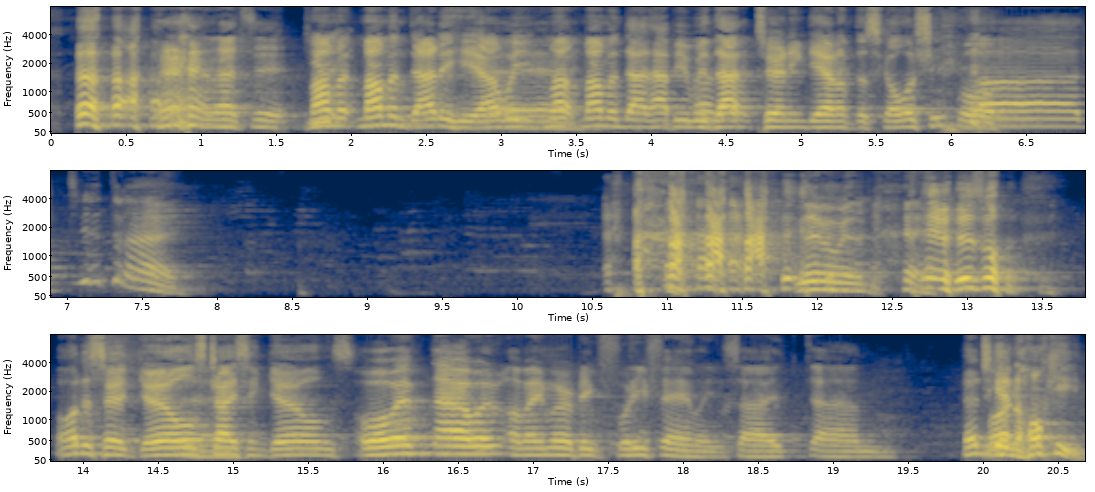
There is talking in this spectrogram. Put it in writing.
That's it. Mum, and- mum and dad are here. Are we, Yeah. mum, mum and dad happy with Mum, that turning down of the scholarship? Or? Uh, I don't know. Living with. It was all- I just heard girls chasing girls. Well, we've, no, we're, I mean we're a big footy family, so um, How'd you get into hockey?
